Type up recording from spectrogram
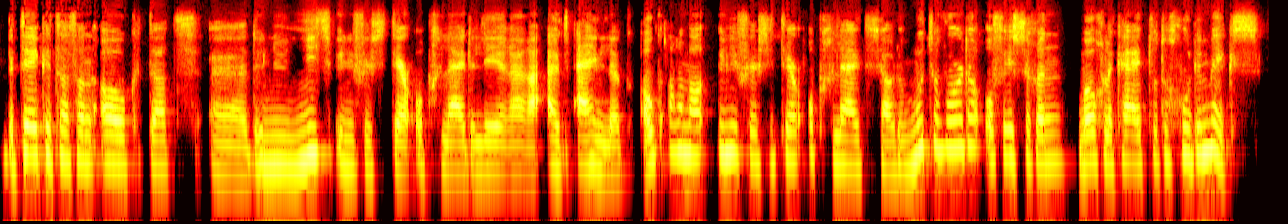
Betekent dat dan ook dat uh, de nu niet universitair opgeleide leraren uiteindelijk ook allemaal universitair opgeleid zouden moeten worden? Of is er een mogelijkheid tot een goede mix?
